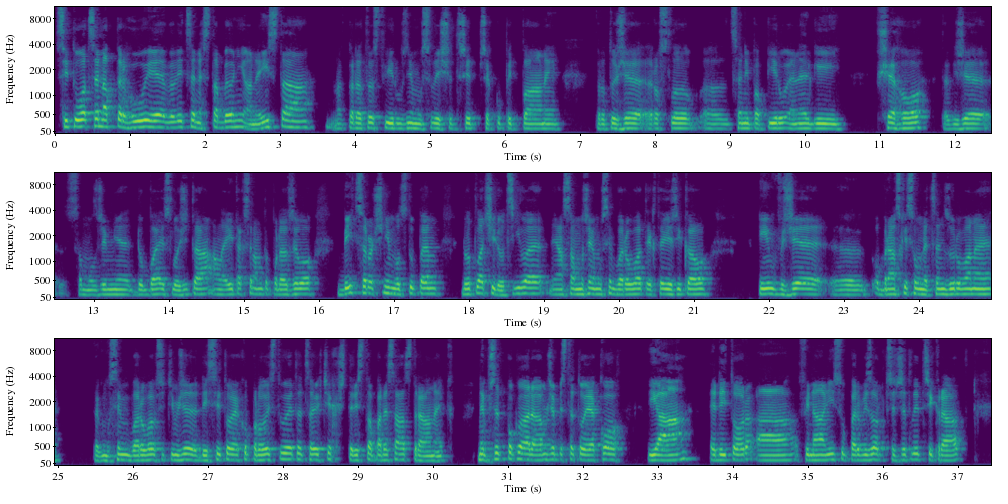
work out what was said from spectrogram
Situace na trhu je velice nestabilní a nejistá. Nakladatelství různě museli šetřit, překupit plány, protože rostly eh, ceny papíru, energií, všeho, takže samozřejmě doba je složitá, ale i tak se nám to podařilo být s ročním odstupem dotlačit do cíle. Já samozřejmě musím varovat, jak tady říkal, Inv, že eh, obrázky jsou necenzurované, tak musím varovat před tím, že když si to jako prolistujete celých těch 450 stránek, nepředpokládám, že byste to jako já, editor a finální supervizor přečetli třikrát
